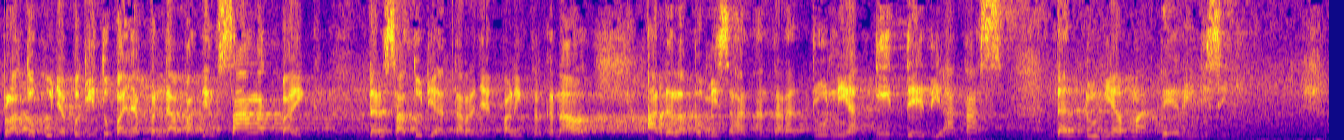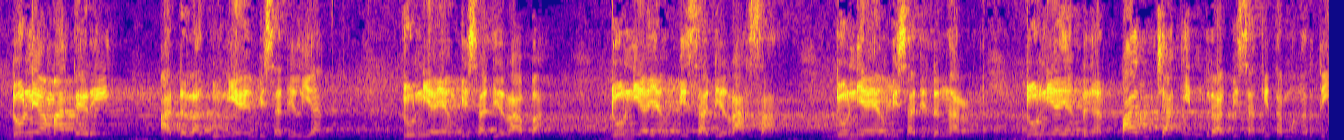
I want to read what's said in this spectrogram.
Plato punya begitu banyak pendapat yang sangat baik dan satu di antaranya yang paling terkenal adalah pemisahan antara dunia ide di atas dan dunia materi di sini. Dunia materi adalah dunia yang bisa dilihat, dunia yang bisa diraba, dunia yang bisa dirasa, dunia yang bisa didengar, dunia yang dengan panca indera bisa kita mengerti.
